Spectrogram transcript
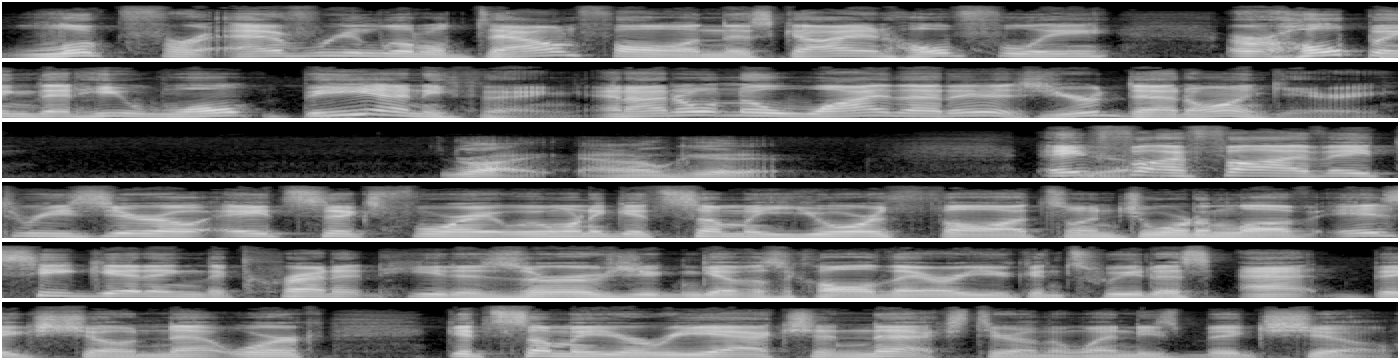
look for every little downfall in this guy and hopefully or hoping that he won't be anything. And I don't know why that is. You're dead on, Gary. Right. I don't get it. 855 830 8648. We want to get some of your thoughts on Jordan Love. Is he getting the credit he deserves? You can give us a call there, or you can tweet us at Big Show Network. Get some of your reaction next here on the Wendy's Big Show.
